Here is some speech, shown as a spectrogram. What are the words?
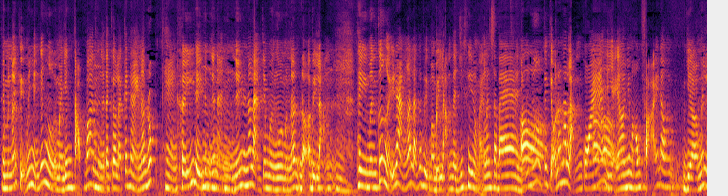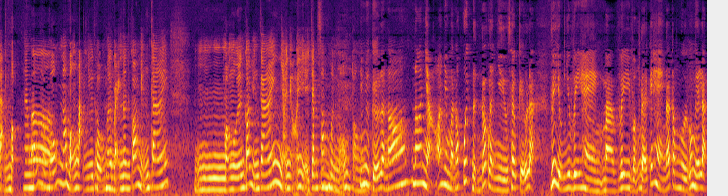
Thì mình nói chuyện với những cái người mà dân tộc á thì người ta kêu là cái này nó rút hàng khí đi tức nghĩa là nếu như nó làm cho người người mình nó đỡ bị lạnh. ừ, thì mình cứ nghĩ rằng á là cái việc mà bị lạnh là chỉ khi mà bạn lên Sapa những cái Ờ. nước cái chỗ đó nó lạnh quá Ờ. thì vậy thôi nhưng mà không phải đâu. Giờ mới lạnh bật 24 Ờ. 24 nó vẫn lạnh như thường thôi. Bạn nên có những cái mọi người nên có những cái nhỏ nhỏ như vậy chăm sóc mình mỗi một tuần. Giống như kiểu là nó nó nhỏ nhưng mà nó quyết định rất là nhiều. Theo kiểu là ví dụ như vi hàng mà vi vẫn để cái hàng đó trong người có nghĩa là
